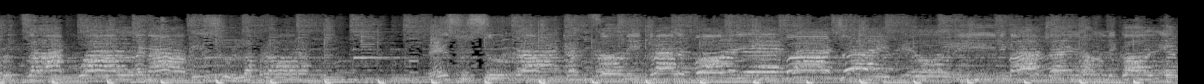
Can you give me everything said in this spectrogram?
spruzza l'acqua alle navi sulla prora e sussurra canzoni tra le foglie, bacia i fiori, li bacia e non li coglie.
